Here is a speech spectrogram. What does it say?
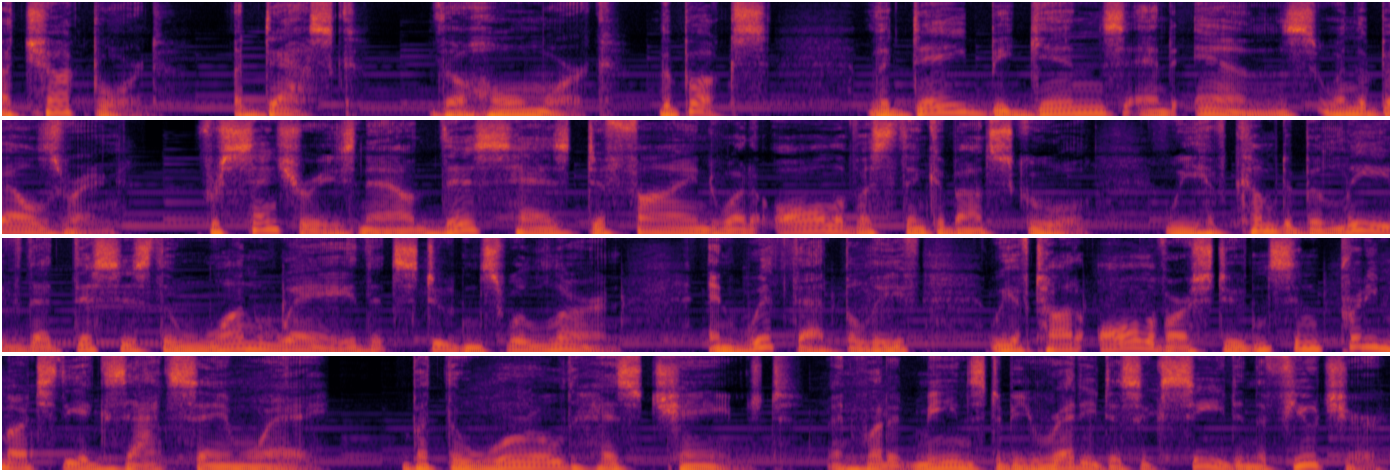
A chalkboard, a desk, the homework, the books. The day begins and ends when the bells ring. For centuries now, this has defined what all of us think about school. We have come to believe that this is the one way that students will learn. And with that belief, we have taught all of our students in pretty much the exact same way. But the world has changed, and what it means to be ready to succeed in the future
